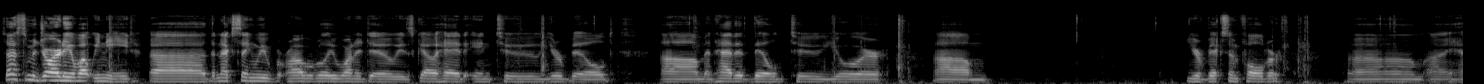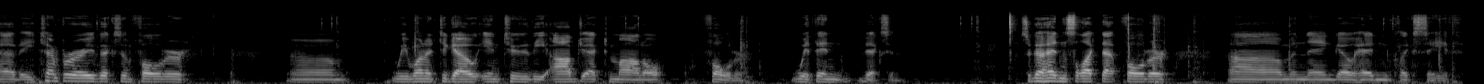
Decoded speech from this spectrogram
so that's the majority of what we need. Uh, the next thing we probably want to do is go ahead into your build um, and have it build to your um, your Vixen folder. Um, I have a temporary Vixen folder. Um, we want it to go into the object model folder within Vixen. So go ahead and select that folder um, and then go ahead and click save.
